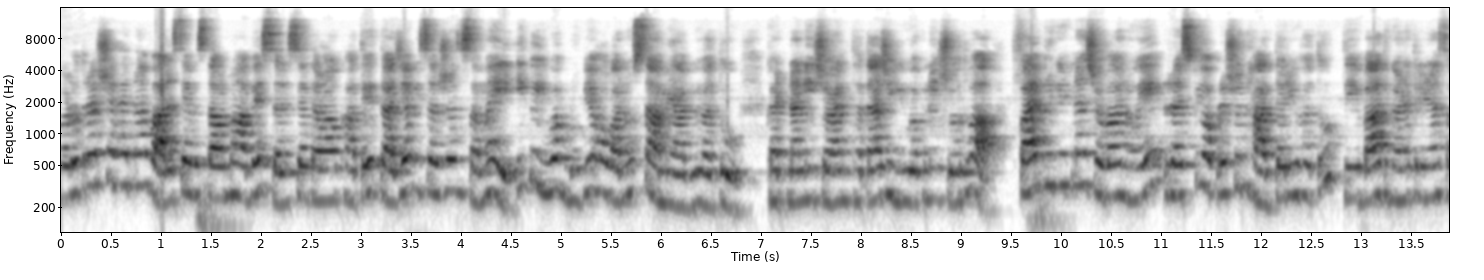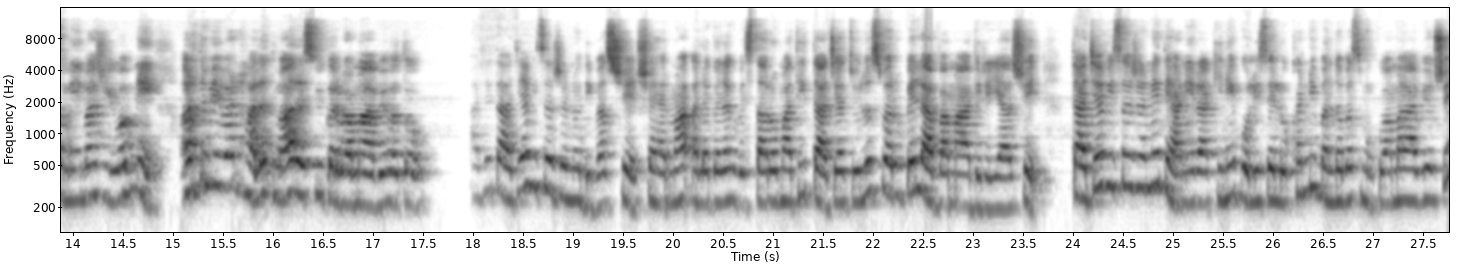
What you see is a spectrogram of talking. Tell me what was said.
વડોદરા શહેરના વારસિયા વિસ્તારમાં આવેલ સરસિયા તળાવ ખાતે તાજા વિસર્જન સમયે એક યુવક ડૂબ્યો હોવાનું સામે આવ્યું હતું. ઘટનાની જાણ થતાં જ યુવકને શોધવા ફાયર બ્રિગેડના જવાનોએ રેસ્ક્યુ ઓપરેશન હાથ ધર્યું હતું. તે બાદ ગણતરીના સમયમાં જ યુવકને અર્ધબેવાન હાલતમાં રેસ્ક્યુ કરવામાં આવ્યો હતો. આજે તાજિયા વિસર્જનનો દિવસ છે. શહેરમાં અલગ અલગ વિસ્તારોમાંથી તાજિયા જુલુસ સ્વરૂપે લાવવામાં આવી રહ્યા છે. તાજિયા વિસર્જનને ધ્યાને રાખીને પોલીસે લોખંડી બંદોબસ્ત મૂકવામાં આવ્યો છે.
